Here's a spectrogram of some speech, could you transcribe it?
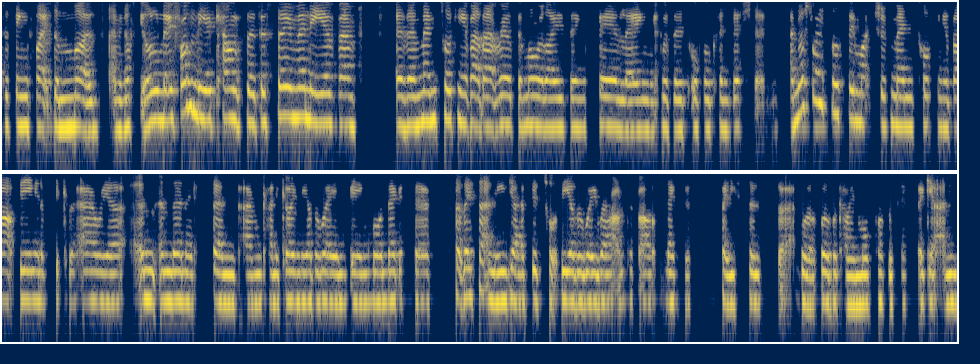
to things like the muds. I mean, obviously, you all know from the accounts that there's so many of um, of uh, men talking about that real demoralizing feeling with those awful conditions. I'm not sure I saw so much of men talking about being in a particular area and, and then it then um, kind of going the other way and being more negative but they certainly, yeah, did talk the other way around about negative spaces that were, were becoming more positive again.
